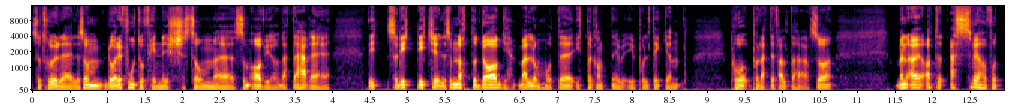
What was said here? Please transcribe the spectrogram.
så tror jeg det liksom, da er det fotofinish som, eh, som avgjør. Dette her er det, Så det, det, er ikke liksom natt og dag mellom måte, ytterkantene i, i politikken på, på, dette feltet her. Så men eh, at SV har fått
